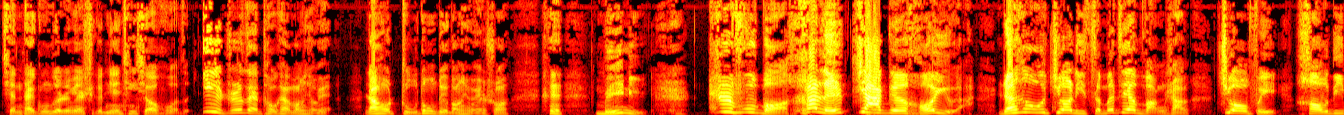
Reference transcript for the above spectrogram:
前台工作人员是个年轻小伙子，一直在偷看王小月，然后主动对王小月说：“哼，美女，支付宝还能加个好友啊？然后我教你怎么在网上交费，好的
